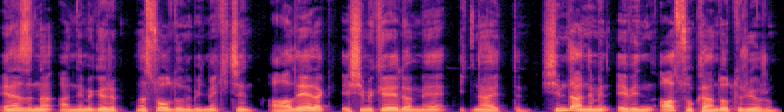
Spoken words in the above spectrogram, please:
En azından annemi görüp nasıl olduğunu bilmek için ağlayarak eşimi köye dönmeye ikna ettim. Şimdi annemin evinin alt sokağında oturuyorum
